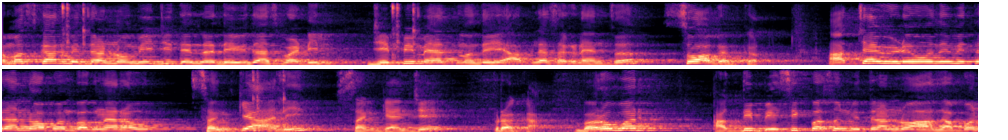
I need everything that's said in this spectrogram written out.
नमस्कार मित्रांनो मी जितेंद्र देवीदास पाटील जे पी मॅथमध्ये आपल्या सगळ्यांचं स्वागत करतो. आजच्या व्हिडिओमध्ये मित्रांनो आपण बघणार आहोत संख्या आणि संख्यांचे प्रकार. बरोबर? अगदी बेसिकपासून मित्रांनो आज आपण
